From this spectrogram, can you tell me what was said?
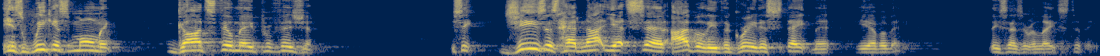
his weakest moment, God still made provision. You see, Jesus had not yet said, I believe, the greatest statement he ever made, at least as it relates to me.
